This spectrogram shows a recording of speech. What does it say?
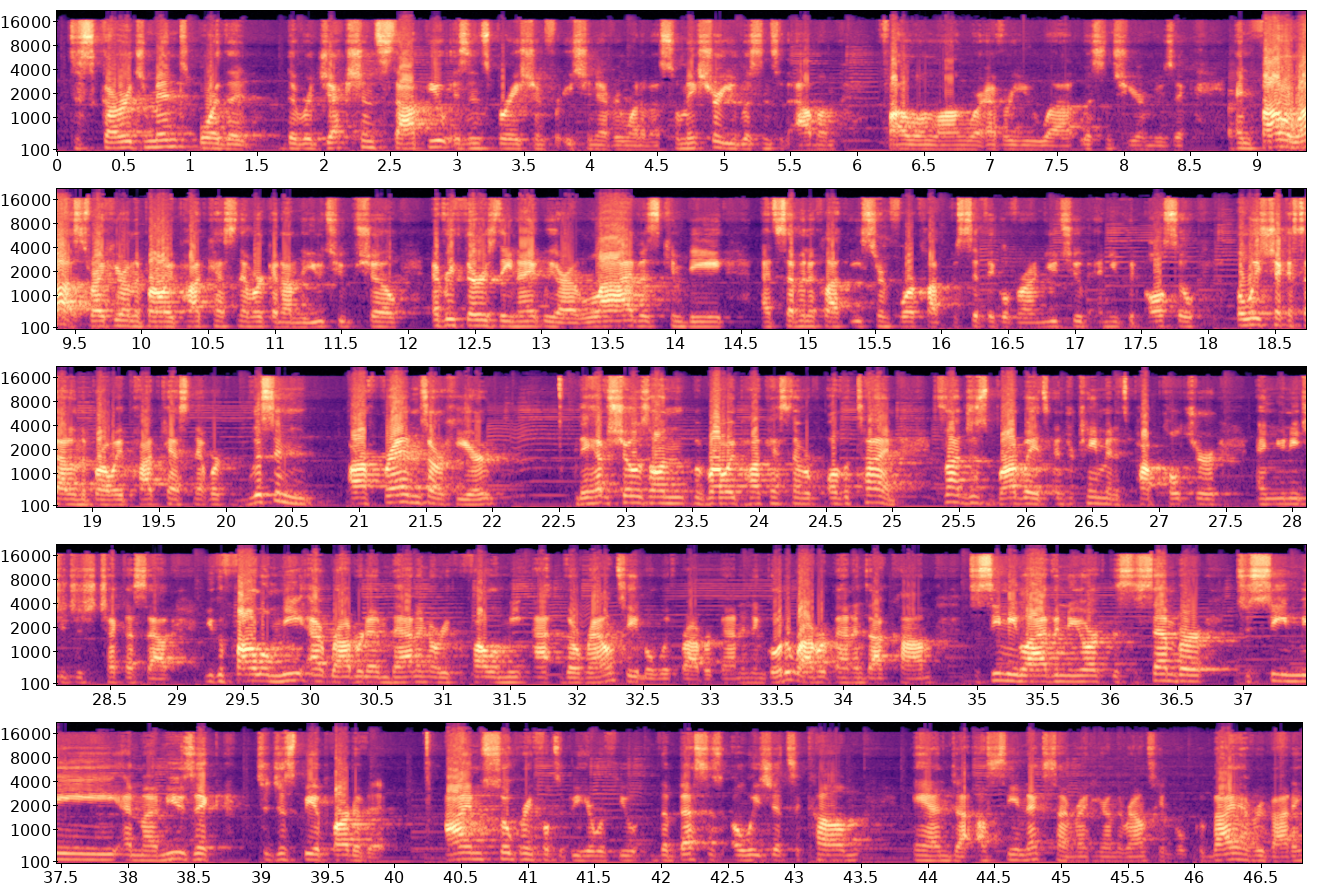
discouragement or the the rejection stop you is inspiration for each and every one of us. So make sure you listen to the album, follow along wherever you uh, listen to your music, and follow us right here on the Broadway Podcast Network and on the YouTube show. Every Thursday night, we are live as can be at 7 o'clock Eastern, 4 o'clock Pacific over on YouTube. And you can also always check us out on the Broadway Podcast Network. Listen, our friends are here they have shows on the Broadway Podcast Network all the time. It's not just Broadway, it's entertainment, it's pop culture, and you need to just check us out. You can follow me at Robert M. Bannon, or you can follow me at The Roundtable with Robert Bannon, and go to robertbannon.com to see me live in New York this December, to see me and my music, to just be a part of it. I'm so grateful to be here with you. The best is always yet to come, and uh, I'll see you next time right here on The Roundtable. Goodbye, everybody.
